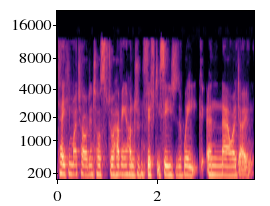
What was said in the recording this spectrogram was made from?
taking my child into hospital having 150 seizures a week, and now I don't.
